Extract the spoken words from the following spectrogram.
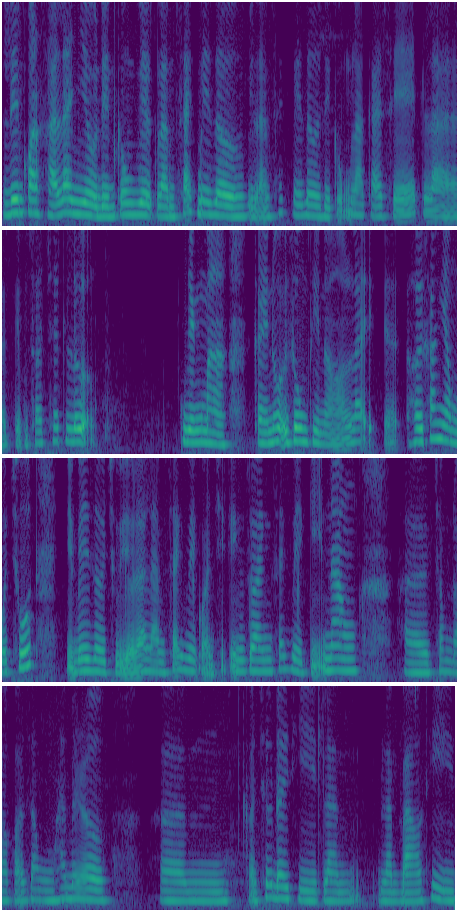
liên quan khá là nhiều đến công việc làm sách bây giờ. Vì làm sách bây giờ thì cũng là KCS là kiểm soát chất lượng nhưng mà cái nội dung thì nó lại ờ, hơi khác nhau một chút. Vì bây giờ chủ yếu là làm sách về quản trị kinh doanh sách về kỹ năng uh, trong đó có dòng HBR uh, còn trước đây thì làm làm báo thì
